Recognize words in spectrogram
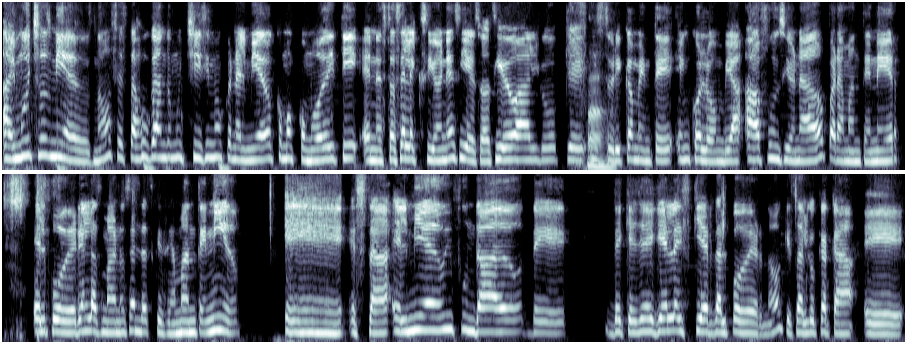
hay muchos miedos, ¿no? Se está jugando muchísimo con el miedo como commodity en estas elecciones y eso ha sido algo que históricamente en Colombia ha funcionado para mantener el poder en las manos en las que se ha mantenido. Eh, está el miedo infundado de, de que llegue la izquierda al poder, ¿no? Que es algo que acá eh,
